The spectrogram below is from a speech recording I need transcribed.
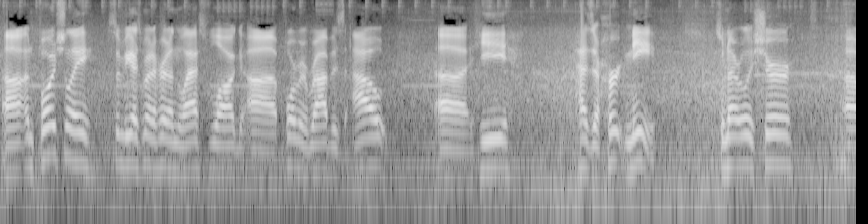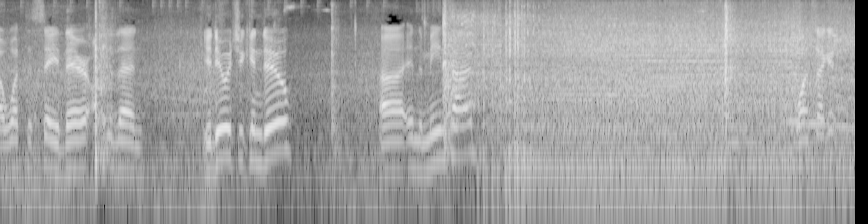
Uh, unfortunately, some of you guys might have heard on the last vlog, uh, Foreman Rob is out. Uh, he has a hurt knee. So I'm not really sure uh, what to say there other than you do what you can do. Uh, in the meantime, one second.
